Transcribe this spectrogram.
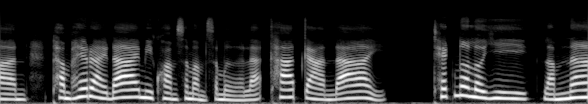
าล ทำให้รายได้มีความสม่ำเสมอและคาดการได้ เทคโนโลยี ล้ำหน้า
